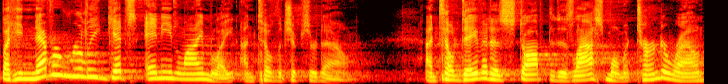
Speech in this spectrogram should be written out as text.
but he never really gets any limelight until the chips are down. Until David has stopped at his last moment, turned around,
